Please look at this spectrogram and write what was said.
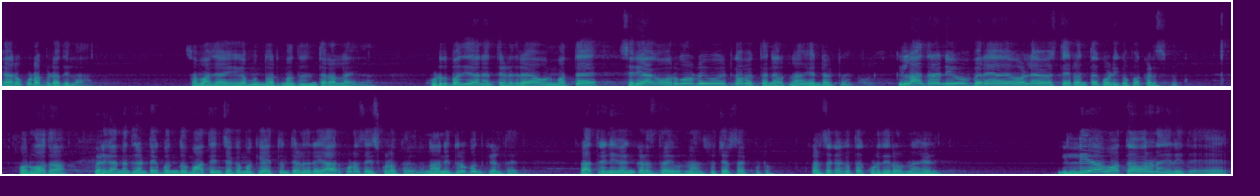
ಯಾರೂ ಕೂಡ ಬಿಡೋದಿಲ್ಲ. ಸಮಾಜ ಈಗ ಮುಂದುವರೆದು ಅಲ್ಲ ಈಗ. ಕುಡಿದು ಬಂದಿದ್ದಾನೆ ಅಂತ ಹೇಳಿದ್ರೆ ಅವ್ನು ಮತ್ತೆ ಸರಿಯಾಗೋವರೆಗೂ ನೀವು ಇಟ್ಕೋಬೇಕು ತಾನೆ ಅವ್ರನ್ನ? ಏನು ಡಾಕ್ಟ್ರೆ? ಇಲ್ಲ ಅಂದರೆ ನೀವು ಬೇರೆ ಒಳ್ಳೆ ವ್ಯವಸ್ಥೆ ಇರುವಂಥ ಗೋಣಿಕೊಪ್ಪ ಕಳಿಸ್ಬೇಕು. ಅವ್ನು ಹೋದ, ಬೆಳಗ್ಗೆ ಹನ್ನೊಂದು ಗಂಟೆಗೆ ಬಂದು ಮಾತಿನ ಚಕಮಕಿ ಆಯಿತು ಅಂತ ಹೇಳಿದ್ರೆ ಯಾರು ಕೂಡ ಸಹಿಸ್ಕೊಳ್ಳೋಕ್ಕಾಗಲ್ಲ ನಾನಿದ್ರೂ ಬಂದು ಕೇಳ್ತಾ ಇದ್ದೆ. ರಾತ್ರಿ ನೀವು ಹೆಂಗೆ ಕಳಿಸ್ದ ಇವ್ರನ್ನ? ಸೂಚರ್ಸ್ ಹಾಕ್ಬಿಟ್ಟು. ಕಳ್ಸೋಕ್ಕಾಗುತ್ತಾ? ಕುಡ್ದಿರೋರನ್ನ ಹೇಳಿ. ಇಲ್ಲಿಯ ವಾತಾವರಣ ಏನಿದೆ?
